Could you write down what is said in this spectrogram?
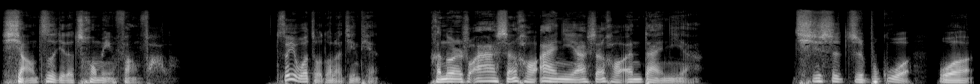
想自己的聪明方法了，所以我走到了今天。很多人说：“啊，神好爱你啊，神好恩待你啊。”其实只不过我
